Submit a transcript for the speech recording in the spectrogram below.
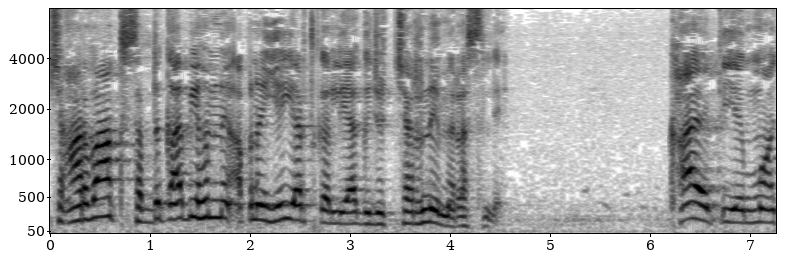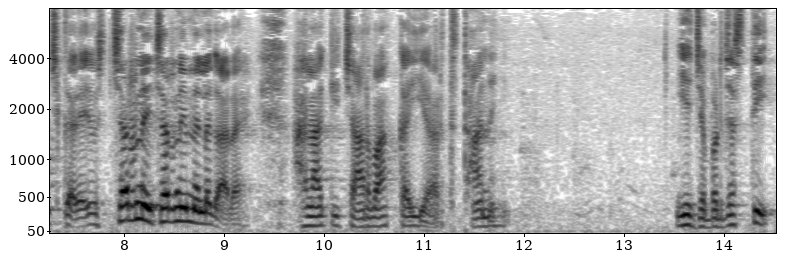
चारवाक शब्द का भी हमने अपना यही अर्थ कर लिया कि जो चरने में रस ले। खाए, पिए, मौज करे चरने चरने में लगा रहे। हालाँकि चारवाक का यह अर्थ था नहीं। ये ज़बरदस्ती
